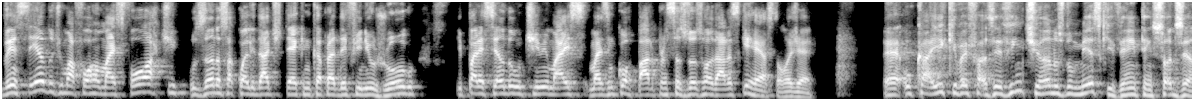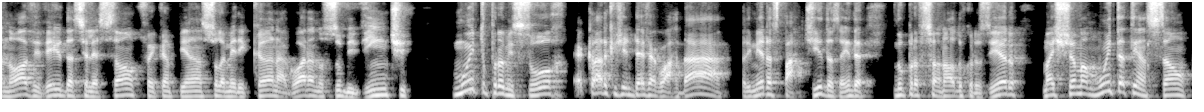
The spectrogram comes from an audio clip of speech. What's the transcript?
vencendo de uma forma mais forte, usando essa qualidade técnica para definir o jogo e parecendo um time mais, mais encorpado para essas duas rodadas que restam, Rogério. É, o Kaique vai fazer 20 anos no mês que vem, tem só 19, veio da seleção, foi campeã sul-americana agora no sub-20 muito promissor. É claro que a gente deve aguardar primeiras partidas ainda no profissional do Cruzeiro, mas chama muita atenção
